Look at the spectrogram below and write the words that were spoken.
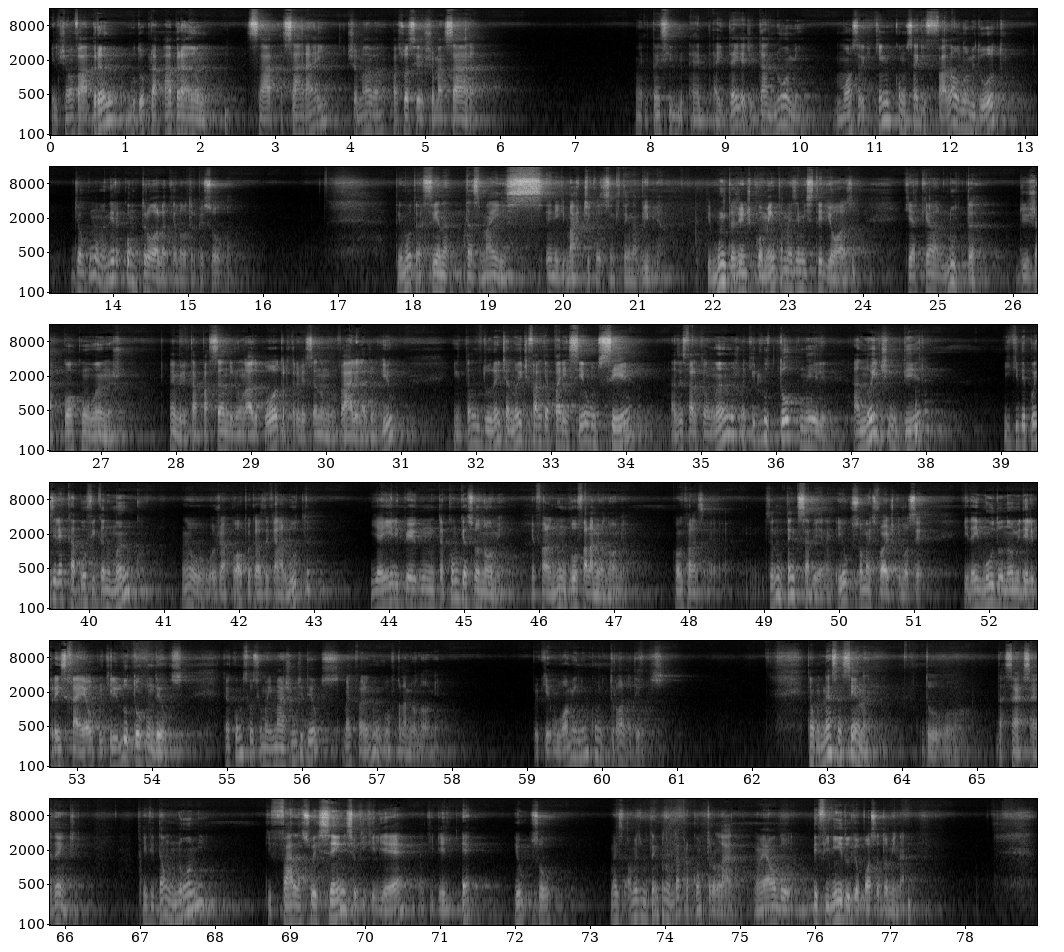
Ele chamava Abrão, mudou para Abraão. Sarai chamava, passou a se chamar Sara. Então, esse, é, a ideia de dar nome mostra que quem consegue falar o nome do outro, de alguma maneira controla aquela outra pessoa. Tem uma outra cena das mais enigmáticas assim, que tem na Bíblia, que muita gente comenta, mas é misteriosa, que é aquela luta de Jacó com o anjo. Lembra, ele está passando de um lado para o outro, atravessando um vale lá de um rio. Então, durante a noite, fala que apareceu um ser, às vezes fala que é um anjo, que lutou com ele a noite inteira e que depois ele acabou ficando manco, né, o Jacó, por causa daquela luta. E aí ele pergunta: Como que é o seu nome? Ele fala: Não vou falar meu nome. Como que fala? Você não tem que saber, né? Eu que sou mais forte que você. E daí muda o nome dele para Israel, porque ele lutou com Deus. Então é como se fosse uma imagem de Deus, mas que fala: Não vou falar meu nome. Porque o homem não controla Deus. Então, nessa cena do, da sarça ardente, ele dá um nome que fala a sua essência, o que, que ele é, né, que ele é, eu sou. Mas ao mesmo tempo não dá para controlar, não é algo definido que eu possa dominar.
